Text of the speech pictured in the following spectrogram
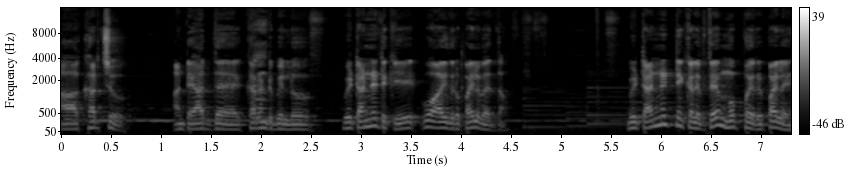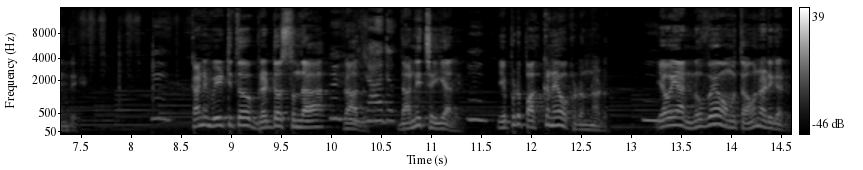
ఆ ఖర్చు అంటే అద్దె కరెంటు బిల్లు వీటన్నిటికీ ఓ ఐదు రూపాయలు వేద్దాం. వీటన్నిటిని కలిపితే ముప్పై రూపాయలు అయింది కానీ వీటితో బ్రెడ్ వస్తుందా? రాదు. దాన్ని చెయ్యాలి. ఇప్పుడు పక్కనే ఒకడున్నాడు. ఏవయ్యా నువ్వే అమ్ముతావు అని అడిగాడు.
